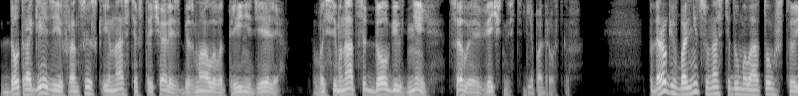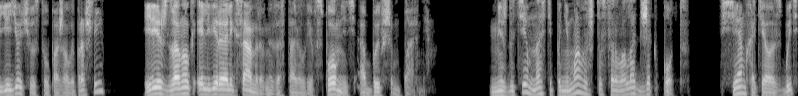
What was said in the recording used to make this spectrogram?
До трагедии Франциск и Настя встречались без малого три недели. Восемнадцать долгих дней — целая вечность для подростков. По дороге в больницу Настя думала о том, что ее чувства, пожалуй, прошли, и лишь звонок Эльвиры Александровны заставил ее вспомнить о бывшем парне. Между тем Настя понимала, что сорвала джекпот. Всем хотелось быть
